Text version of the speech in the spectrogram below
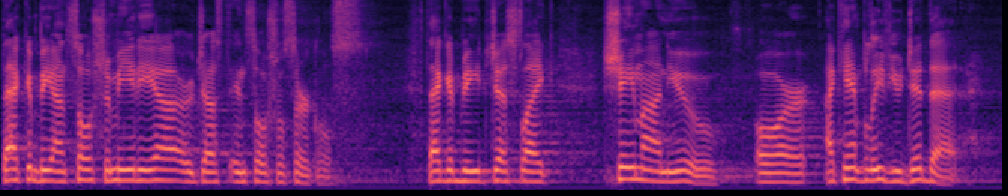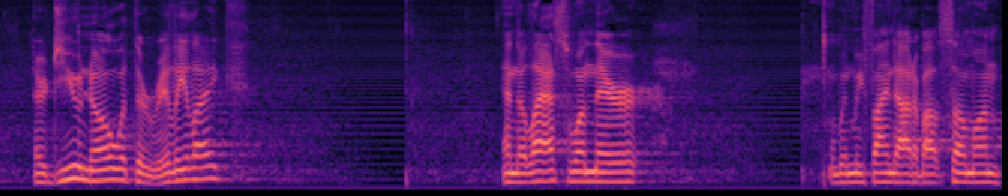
That can be on social media or just in social circles. That could be just like, shame on you, or I can't believe you did that, or do you know what they're really like? And the last one there, when we find out about someone,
